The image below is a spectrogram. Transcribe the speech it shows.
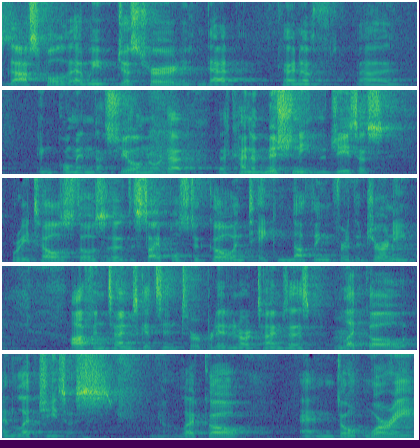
gospel that we just heard, that kind of uh, encomendación or that, that kind of missioning of Jesus, where he tells those uh, disciples to go and take nothing for the journey, oftentimes gets interpreted in our times as let go and let Jesus. You know, let go and don't worry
